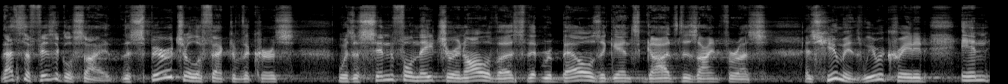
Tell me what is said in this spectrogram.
That's the physical side. The spiritual effect of the curse was a sinful nature in all of us that rebels against God's design for us as humans. We were created in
